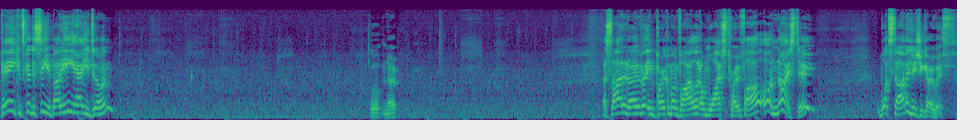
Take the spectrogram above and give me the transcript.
Pink, it's good to see you, buddy. How you doing? Oh, nope. I started over in Pokemon Violet on wife's profile. Oh, nice, dude. What starter did you go with?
